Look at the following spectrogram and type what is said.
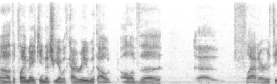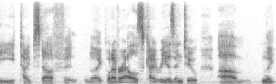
uh, the playmaking that you get with Kyrie without all of the uh, flat earthy type stuff and like whatever else Kyrie is into. Um, like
